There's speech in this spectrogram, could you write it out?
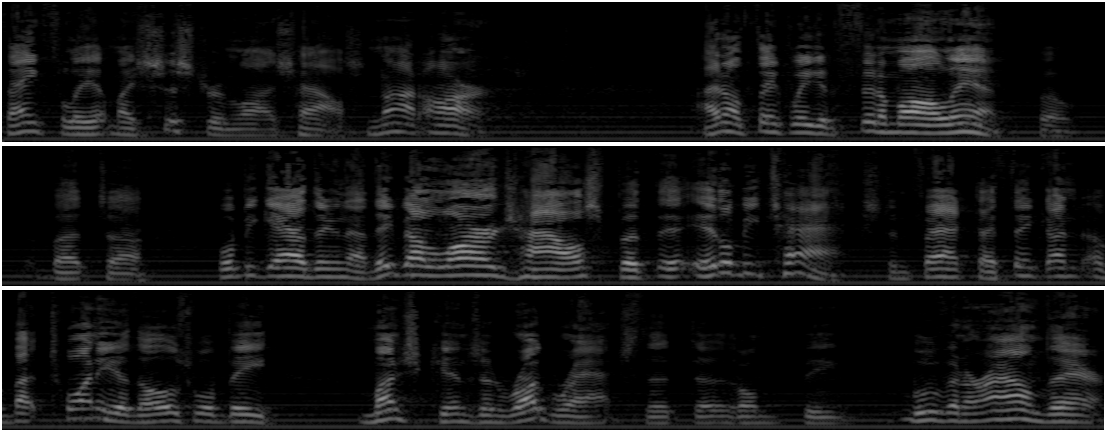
thankfully, at my sister in law's house, not ours. I don't think we can fit them all in, but, but uh, we'll be gathering that. They've got a large house, but it'll be taxed. In fact, I think about 20 of those will be munchkins and rugrats that uh, will be moving around there.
